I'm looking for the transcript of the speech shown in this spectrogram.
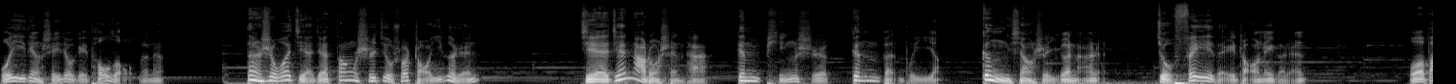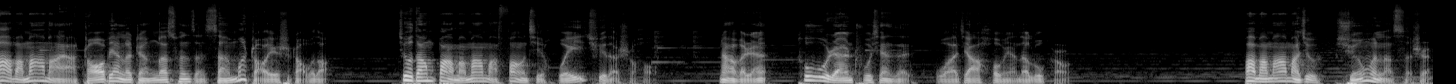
不一定谁就给偷走了呢。但是我姐姐当时就说找一个人，姐姐那种神态跟平时根本不一样，更像是一个男人，就非得找那个人。我爸爸妈妈呀找遍了整个村子，怎么找也是找不到。就当爸爸妈妈放弃回去的时候，那个人突然出现在我家后面的路口。爸爸妈妈就询问了此事，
